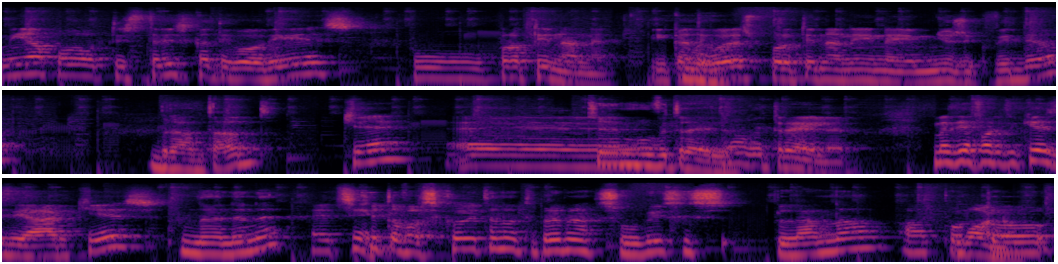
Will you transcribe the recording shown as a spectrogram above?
μία από τις τρεις κατηγορίες που προτείνανε. Οι κατηγορίες που προτείνανε είναι η music video, Brand ad. και, ε, Και movie trailer. movie trailer. Με διαφορετικές διάρκειες, Ναι, ναι, ναι. Έτσι. Και το βασικό ήταν ότι πρέπει να χρησιμοποιήσεις πλάνα από μόνο. το,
